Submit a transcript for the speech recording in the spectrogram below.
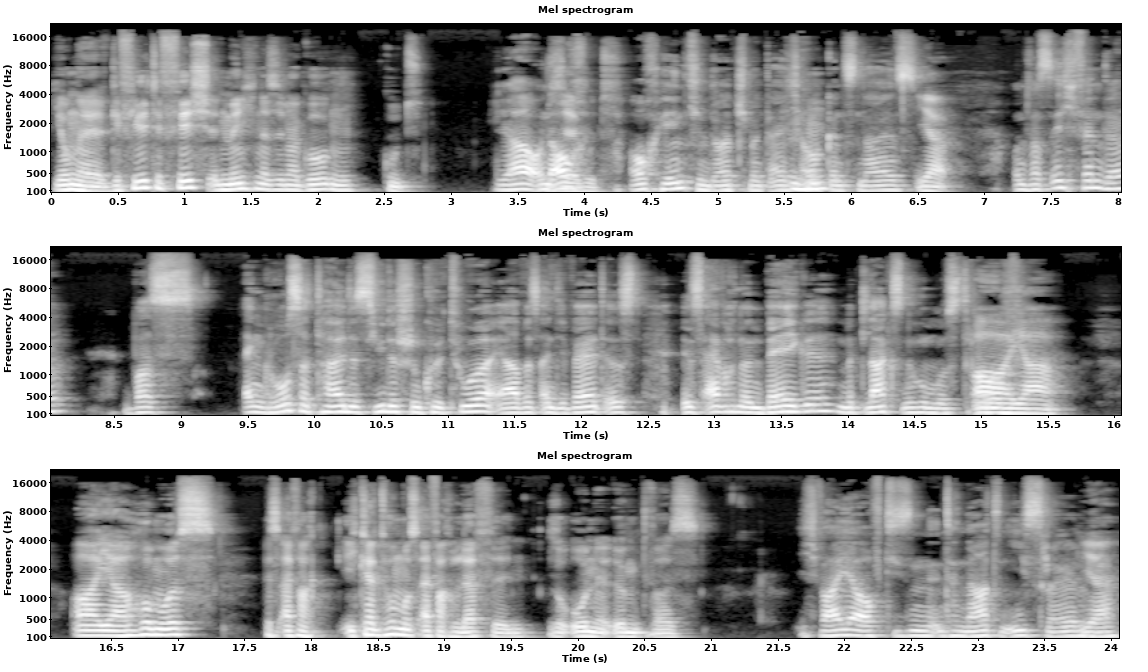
Junge, gefielte Fisch in Münchner Synagogen, gut. Ja, und Sehr auch, gut. auch Hähnchen dort schmeckt eigentlich Mhm. auch ganz nice. Ja. Und was ich finde, was ein großer Teil des jüdischen Kulturerbes an die Welt ist, ist einfach nur ein Bagel mit Lachs und Hummus drauf. Oh ja. Oh ja, Hummus ist einfach, ich kann Hummus einfach löffeln, so ohne irgendwas. Ich war ja auf diesem Internat in Israel Ja.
